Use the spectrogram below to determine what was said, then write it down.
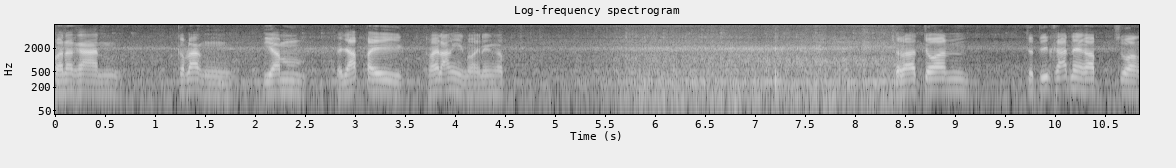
พนักงานกำลังเตรียมขยับไปถอยหลังอีกหน่อยหนึงครับ จราจรจะติดขัดเนะครับช่วง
